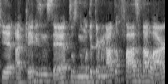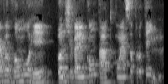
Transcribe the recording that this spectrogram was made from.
que aqueles insetos, numa determinada fase da larva, vão morrer quando estiverem em contato com essa proteína.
